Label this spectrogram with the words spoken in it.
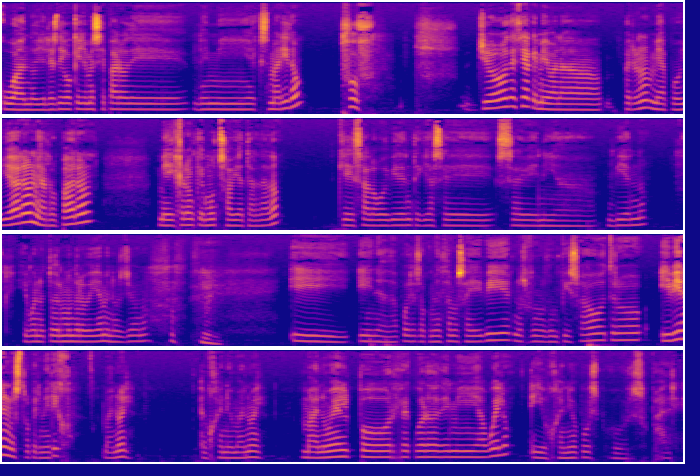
Cuando yo les digo que yo me separo de, de mi ex marido, yo decía que me iban a... Pero no, me apoyaron, me arroparon, me dijeron que mucho había tardado, que es algo evidente que ya se, se venía viendo. Y bueno, todo el mundo lo veía menos yo, ¿no? Mm. y, y nada, pues eso, comenzamos a vivir, nos fuimos de un piso a otro y viene nuestro primer hijo, Manuel. Eugenio Manuel. Manuel por recuerdo de mi abuelo y Eugenio pues por su padre.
